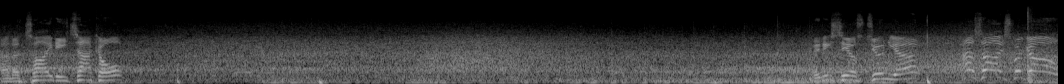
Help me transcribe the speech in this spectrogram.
And a tidy tackle. Vinicius Junior has eyes for goal.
